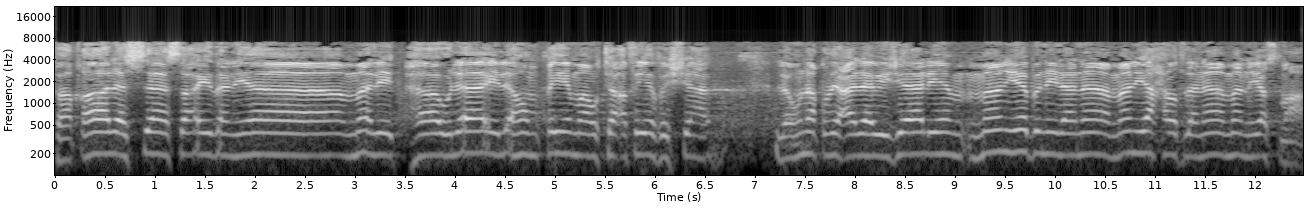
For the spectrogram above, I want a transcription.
فقال الساسة أيضا يا ملك هؤلاء لهم قيمة وتأثير في الشعب. لو نقضي على رجالهم من يبني لنا من يحرث لنا من يصنع.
